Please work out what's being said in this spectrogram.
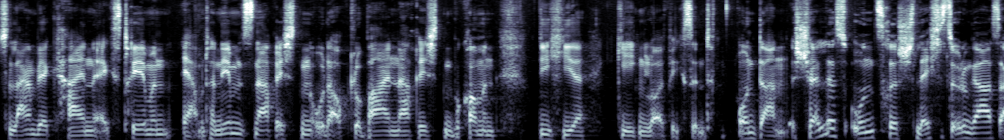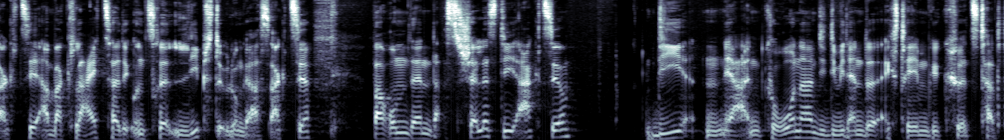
solange wir keine extremen ja, Unternehmensnachrichten oder auch globalen Nachrichten bekommen, die hier gegenläufig sind. Und dann, Shell ist unsere schlechteste Öl- und Gasaktie, aber gleichzeitig unsere liebste Öl- und Gasaktie. Warum denn das? Shell ist die Aktie, die ja in Corona die Dividende extrem gekürzt hat.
